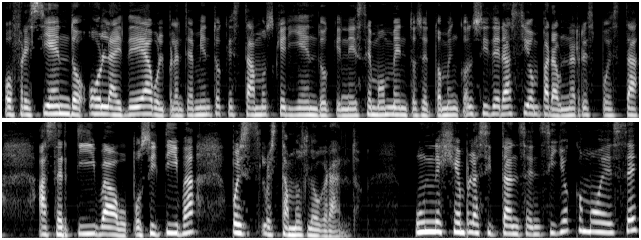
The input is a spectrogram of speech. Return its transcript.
ofreciendo o la idea o el planteamiento que estamos queriendo que en ese momento se tome en consideración para una respuesta asertiva o positiva, pues lo estamos logrando un ejemplo así tan sencillo como ese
